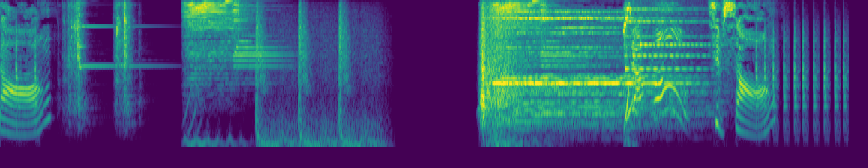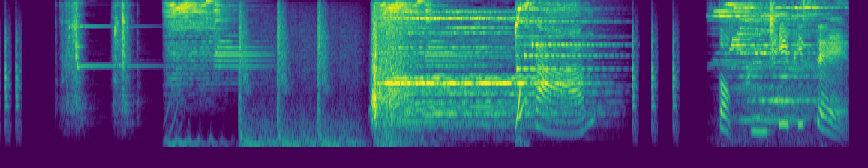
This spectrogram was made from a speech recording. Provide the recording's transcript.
สองดับเบิลสิบสองสามตกพื้นที่พิเศษ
